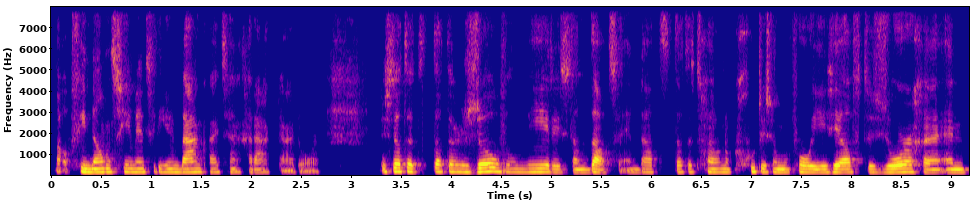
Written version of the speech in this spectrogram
maar ook financiën, mensen die hun baan kwijt zijn geraakt daardoor. Dus dat, het, dat er zoveel meer is dan dat. En dat, dat het gewoon ook goed is om voor jezelf te zorgen en,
